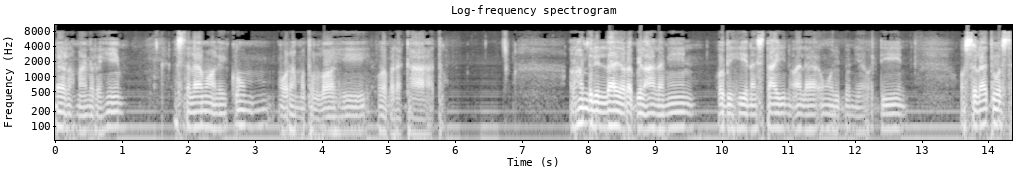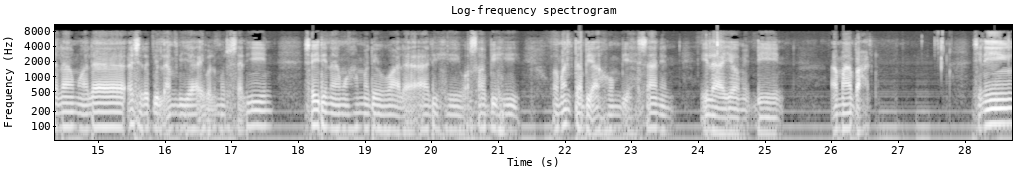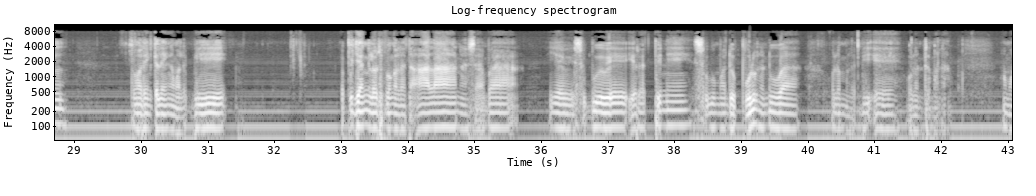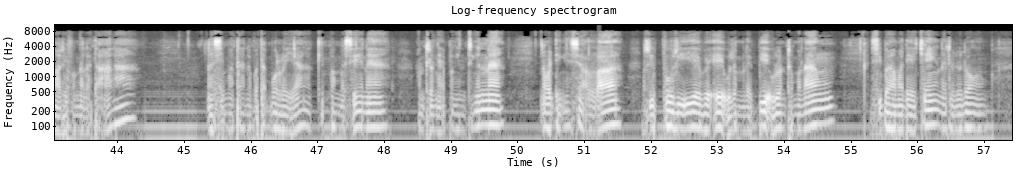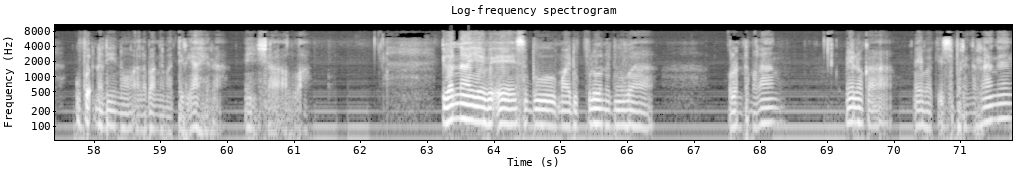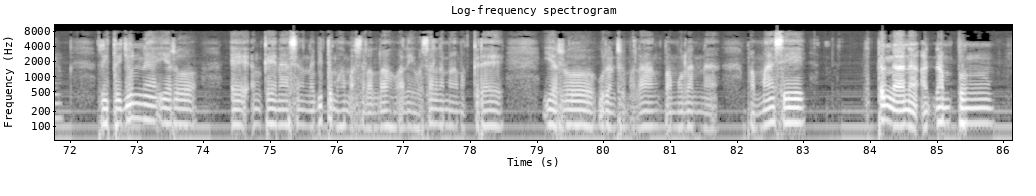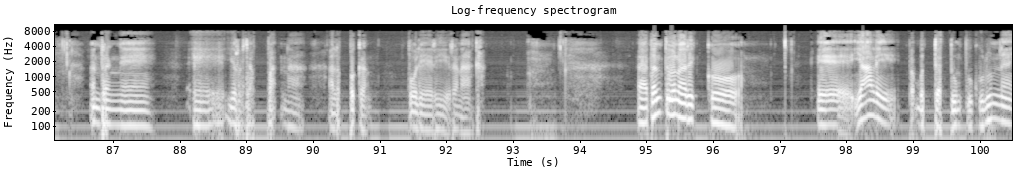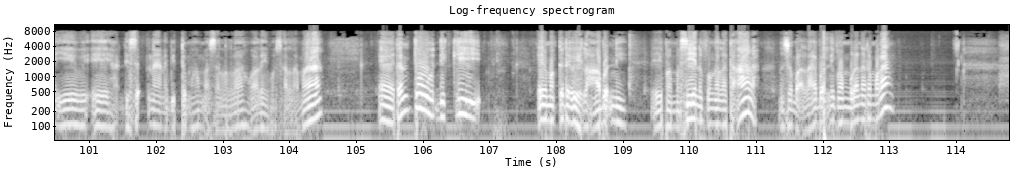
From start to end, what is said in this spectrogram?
Bismillahirrahmanirrahim. Assalamualaikum warahmatullahi wabarakatuh. Alhamdulillahi rabbil alamin. Wabihi nasta'inu ala umuri dunia wa din. Wassalatu wassalamu ala ashrafil anbiya wal mursalin. Sayyidina Muhammad wa ala alihi wa sahbihi Wa man tabi'ahum bi ihsanin ila yaumiddin Amma ba'd Sini tumaring kaling nga malabi pujang lo po Allah Ta'ala nasaba ya subuwe iratini subu madu puluh na dua. Ulam malabi eh ulan ramalang mamari po Allah Ta'ala. Nasi mata na batak bolo ya. Kipamasina antrang nga pangintingan na. Nawading insyaallah. Ripuri ye we ulam malabi ulan ramalang si bahama deceng na dilulong upa na lino alabang materi akhira insyaallah. Ilan na yewe subu mai dupuluh na dua tamalang melo ka mewa ke si parengerangan rito junna yaro e angkai nasang nabi Muhammad sallallahu alaihi wasallam makkadai yaro ulan tamalang pamulan na pamase tengah na adampeng andrange eh yero capat na pegang poleri ranaka. Ah, tentu nariko eh yale pabetat tumpu kuluna yewe eh hadis na Nabi Muhammad sallallahu alaihi wasallam eh tentu diki eh maka dewe labat ni eh pamasin pun Allah taala. Nasabak labat ni pamulan ramarang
